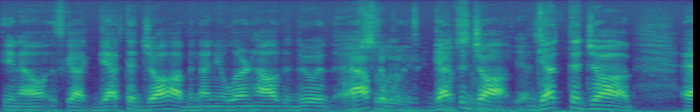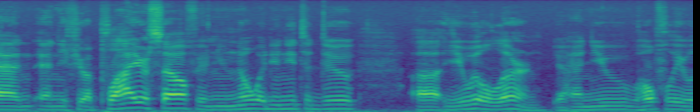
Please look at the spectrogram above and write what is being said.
You know, it's got get the job, and then you learn how to do it Absolutely. afterwards. Get Absolutely, the job. yes. Get the job, and and if you apply yourself and you know what you need to do. Uh, you will learn, Yeah. and you hopefully will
